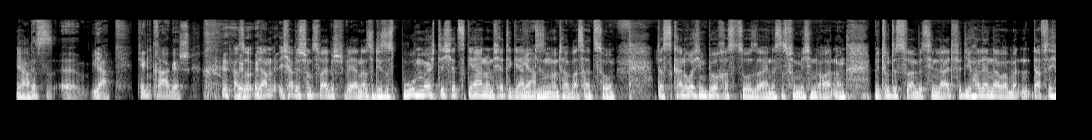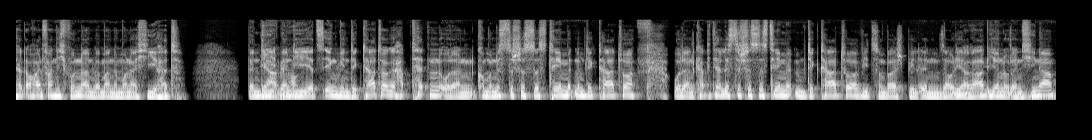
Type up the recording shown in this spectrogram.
Ja. Das, äh, ja, klingt tragisch. Also wir haben, ich habe jetzt schon zwei Beschwerden. Also dieses Buch möchte ich jetzt gerne und ich hätte gerne Ja. diesen Unterwasserzoo. Das kann ruhig ein Bürgers Zoo sein. Das ist für mich in Ordnung. Mir tut es zwar ein bisschen leid für die Holländer, aber man darf sich halt auch einfach nicht wundern, wenn man eine Monarchie hat. Wenn die, Ja, genau. wenn die jetzt irgendwie einen Diktator gehabt hätten oder ein kommunistisches System mit einem Diktator oder ein kapitalistisches System mit einem Diktator, wie zum Beispiel in Saudi-Arabien oder in China,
